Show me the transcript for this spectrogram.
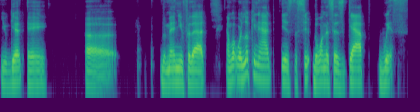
you get a uh, the menu for that. And what we're looking at is the, the one that says gap width.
